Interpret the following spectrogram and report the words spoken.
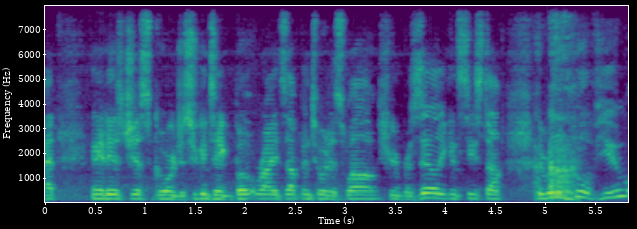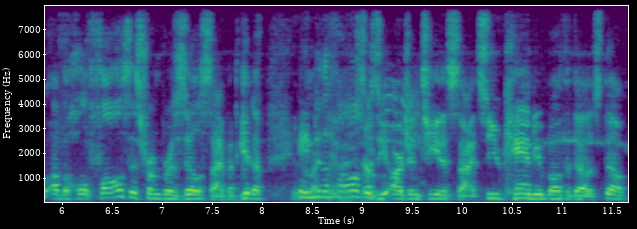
and it is just gorgeous. You can take boat rides up into it as well. If you're in Brazil, you can see stuff. The really cool view of the whole falls is from Brazil side, but to get up into like the falls is the. Argentina side, so you can do both of those. Though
